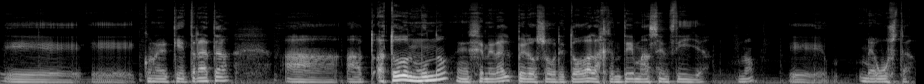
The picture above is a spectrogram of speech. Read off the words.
Eh, con el que trata a, todo el mundo en general, pero sobre todo a la gente más sencilla, ¿no? me gusta,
